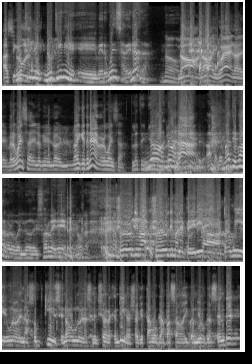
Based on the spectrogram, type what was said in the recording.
Así que No bueno. tiene, no tiene eh, vergüenza de nada. No, No, no, y bueno, eh, vergüenza es lo que lo- no hay que tener vergüenza. plata y mierda. No, no, Claro. pero hasta lo mate bárbaro, lo del short veremos, ¿no? Yo de última, yo de última le pediría a Tommy uno de la sub 15, ¿no? Uno de la selección argentina, ya que estamos que ha pasado ahí con Diego Placente,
